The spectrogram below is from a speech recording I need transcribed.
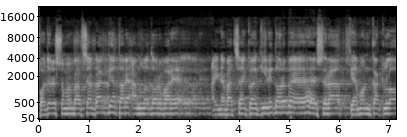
ফজরের সময় বাদশাহ ডাক দিয়া তারে আনলো দরবারে। আইনা বাদশাহ কয় কি রে দরবেশ, রাত কেমন কাটলো?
